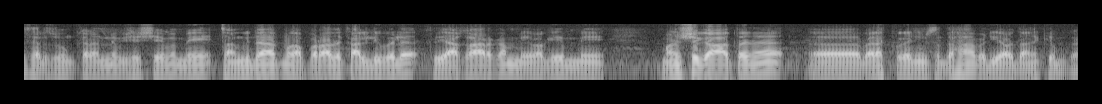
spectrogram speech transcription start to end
සැලසුම් කරන්න විශේෂයෙන්ම මේ සංවිධාත්මක අපරාධ කල්ලි වල ක්‍රියාකාරකම් මේ වගේ මේ මනුෂ්‍ය ඝාතන වැළැක්ව ගැනීම සඳහා වැඩි අවධානයක් යොමු කරනවා.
